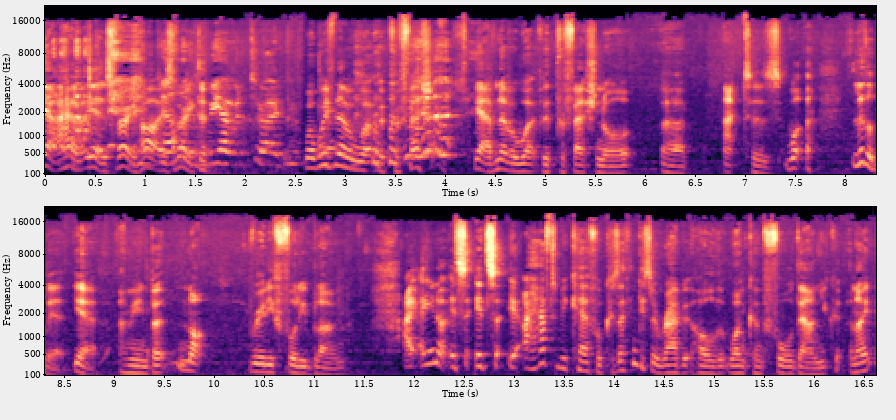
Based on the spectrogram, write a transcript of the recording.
yeah, I have. Yeah, it's very hard. It's No, very we haven't tried. Well, we've never worked with professional. yeah, I've never worked with professional uh, actors. Well, a little bit, yeah. I mean, but not really fully blown. I, you know, it's it's. I have to be careful because I think it's a rabbit hole that one can fall down. You can, and I,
